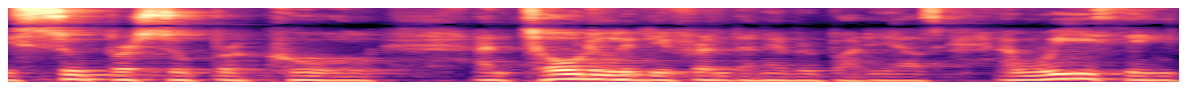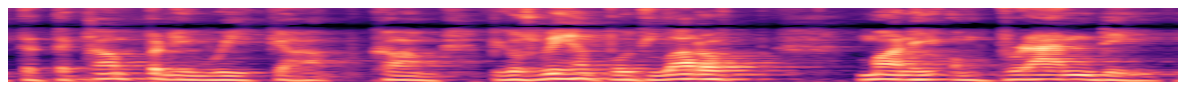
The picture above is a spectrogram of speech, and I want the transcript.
is super, super cool and totally different than everybody else. And we think that the company we come, because we have put a lot of money on branding,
